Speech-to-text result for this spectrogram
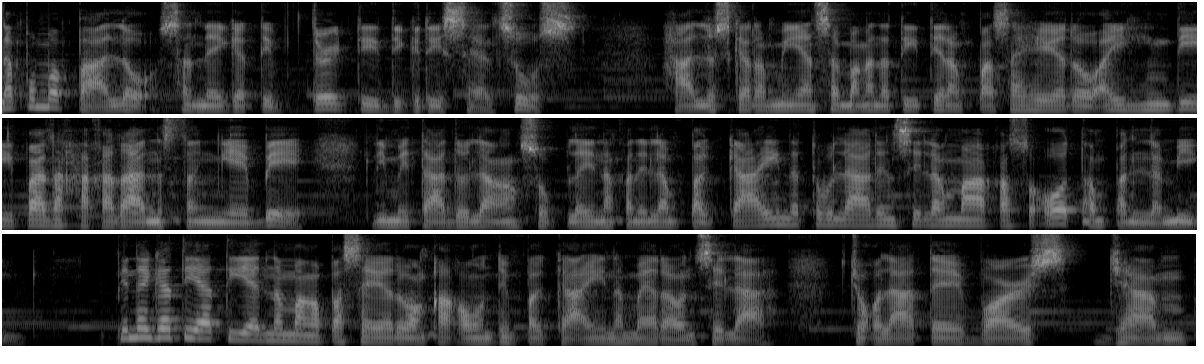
na pumapalo sa negative 30 degrees Celsius. Halos karamihan sa mga natitirang pasahero ay hindi pa nakakaranas ng niebe. Limitado lang ang supply ng kanilang pagkain at wala rin silang mga kasuotang panlamig. Pinagati-atiyan ng mga pasahero ang kakaunting pagkain na meron sila. Tsokolate, bars, jam,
